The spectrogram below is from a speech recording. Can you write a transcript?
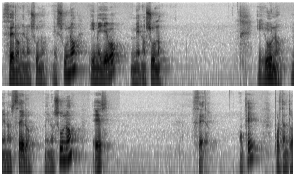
0 menos 1 es 1 y me llevo menos 1. Y 1 menos 0 menos 1 es 0. ¿Ok? Por tanto,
